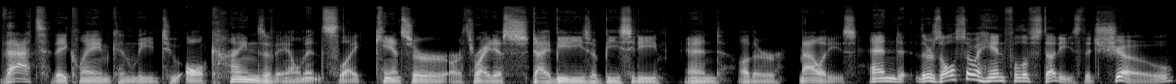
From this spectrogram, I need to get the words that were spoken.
That, they claim, can lead to all kinds of ailments like cancer, arthritis, diabetes, obesity, and other maladies. And there's also a handful of studies that show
